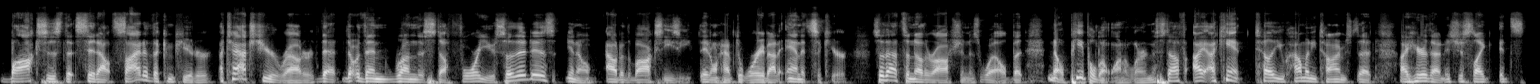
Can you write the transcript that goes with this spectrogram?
boxes that sit outside of the computer attached to your router that, that then run this stuff for you so that it is, you know, out of the box easy. They don't have to worry about it and it's secure. So that's another option as well. But no, people don't want to learn this stuff. I, I can't tell you how many times that I hear that. It's just like, it's,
